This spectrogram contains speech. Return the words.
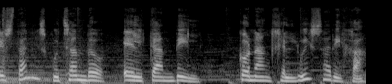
Están escuchando El Candil con Ángel Luis Arija.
